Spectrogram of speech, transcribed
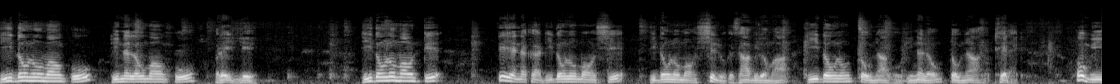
ဒီသုံးလုံးပေါင်းကိုဒီနှလုံးပေါင်းကိုပရိတ်လေးဒီသုံးလုံးပေါင်း1 1ရဲ့နှက်ခတ်ဒီသုံးလုံးပေါင်း8ဒီသုံးလုံးပေါင်း8လို့ကစားပြီးတော့မှဒီသုံးလုံး3ညကိုဒီနှလုံး3ညလို့ထည့်လိုက်တယ်ဟုတ်ပြီ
